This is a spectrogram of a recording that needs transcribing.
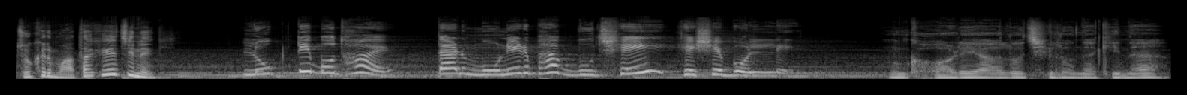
চোখের মাথা খেয়েছি নাকি? লোকটি বোধহয় তার মনের ভাব বুঝেই হেসে বললে ঘরে আলো ছিল নাকি না?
